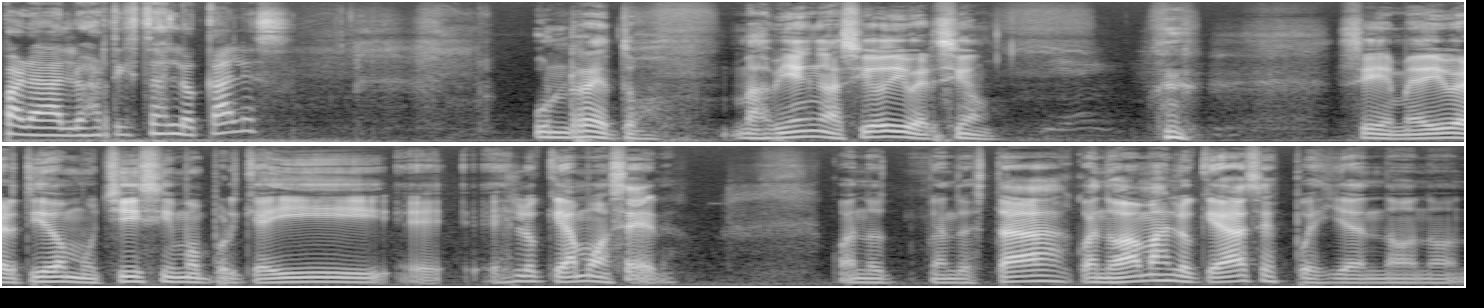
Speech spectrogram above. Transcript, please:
para los artistas locales? Un reto, más bien ha sido diversión. Bien. Sí, me he divertido muchísimo porque ahí eh, es lo que amo hacer. Cuando, cuando estás, cuando amas lo que haces, pues ya no, no,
